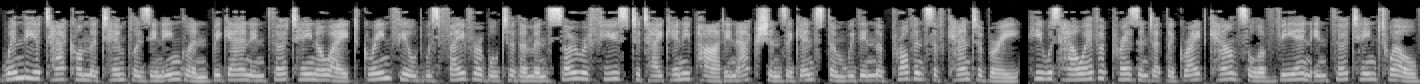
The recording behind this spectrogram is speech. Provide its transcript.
When the attack on the Templars in England began in 1308 Greenfield was favourable to them and so refused to take any part in actions against them within the province of Canterbury. He was however present at the Great Council of Vienne in 1312,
